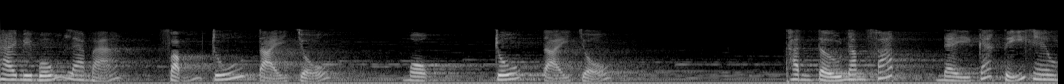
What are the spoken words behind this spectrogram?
24 La Mã, Phẩm trú tại chỗ. Một, Trú tại chỗ. Thành tựu năm Pháp, Này các tỷ kheo,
